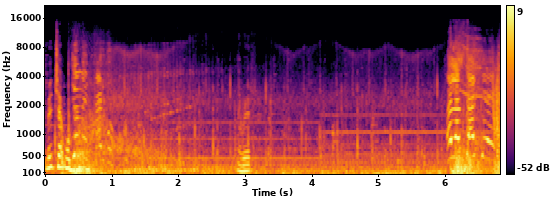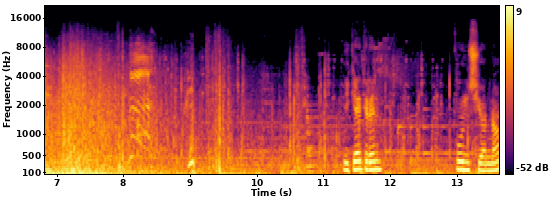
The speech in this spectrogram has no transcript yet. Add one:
Ve, chavo. Yo me encargo. A ver. ¡Al ataque! ¿Y qué creen? Funcionó.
